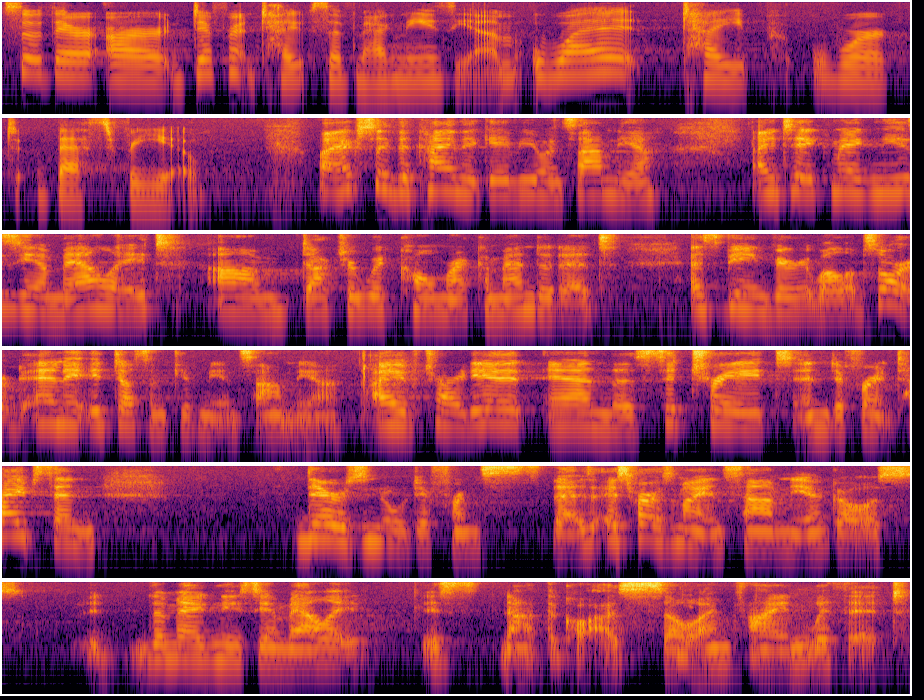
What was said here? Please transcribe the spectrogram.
So there are different types of magnesium. What type worked best for you? Well, actually, the kind that gave you insomnia. I take magnesium malate. Um, Dr. Whitcomb recommended it as being very well absorbed, and it, it doesn't give me insomnia. I've tried it and the citrate and different types, and there's no difference as far as my insomnia goes. The magnesium malate is not the cause, so I'm fine with it.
